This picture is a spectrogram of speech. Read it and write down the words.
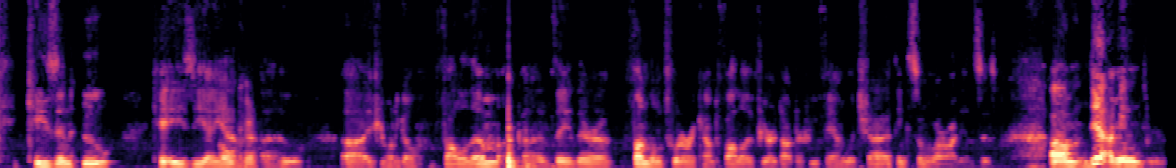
K- Kazan Who, K A Z A N uh, Who. Uh, if you want to go follow them, uh, they they're a fun little Twitter account to follow if you're a Doctor Who fan, which I think some of our audience is. Um, yeah, I mean,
